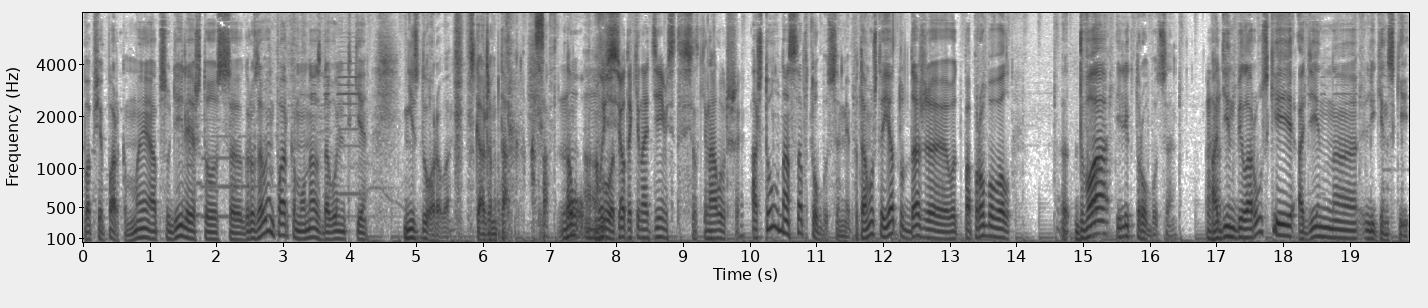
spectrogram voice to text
вообще парком мы обсудили, что с грузовым парком у нас довольно-таки не здорово, скажем так. Ну, А, мы вот. все-таки надеемся все-таки на лучшее. А что у нас с автобусами? Потому что я тут даже вот попробовал э, два электробуса. Мгм. Один белорусский, один э, ликинский.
